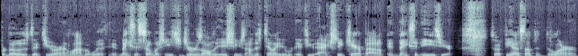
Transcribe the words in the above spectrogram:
for those that you are in alignment with, it makes it so much easier to resolve the issues. I'm just telling you, if you actually care about them, it makes it easier. So if you have something to learn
